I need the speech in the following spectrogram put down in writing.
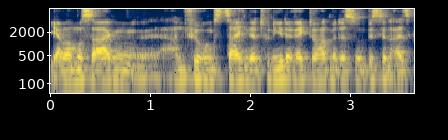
ja, man muss sagen, äh, Anführungszeichen, der Turnierdirektor hat mir das so ein bisschen als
